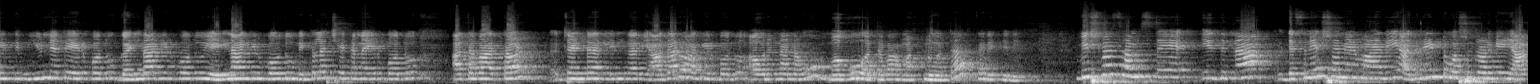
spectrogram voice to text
ರೀತಿ ನ್ಯೂನ್ಯತೆ ಇರ್ಬೋದು ಗಂಡಾಗಿರ್ಬೋದು ಹೆಣ್ಣಾಗಿರ್ಬೋದು ವಿಕಲಚೇತನ ಇರ್ಬೋದು ಅಥವಾ ಥರ್ಡ್ ಜೆಂಡರ್ ಲಿಂಗರ್ ಯಾವ್ದಾರು ಆಗಿರ್ಬೋದು ಅವ್ರನ್ನ ನಾವು ಮಗು ಅಥವಾ ಮಕ್ಕಳು ಅಂತ ಕರಿತೀವಿ. ವಿಶ್ವಸಂಸ್ಥೆ ಇದನ್ನ ಡೆಫಿನೇಷನ್ ಮಾಡಿ ಹದಿನೆಂಟು ವರ್ಷದೊಳಗೆ ಯಾವ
